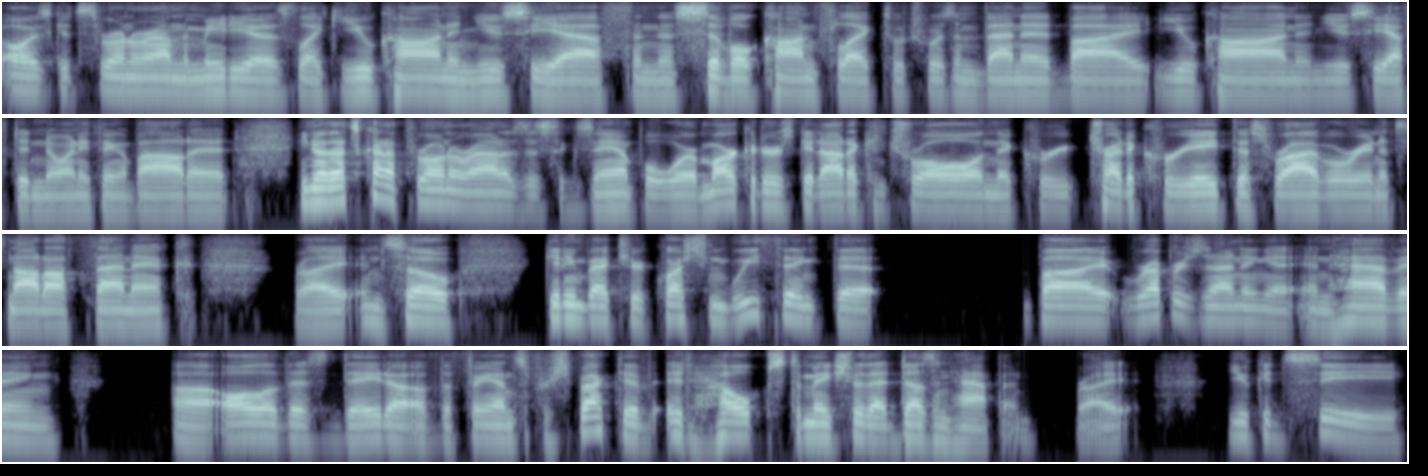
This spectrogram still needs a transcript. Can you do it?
always gets thrown around the media is like UConn and UCF and the civil conflict, which was invented by UConn and UCF didn't know anything about it. You know, that's kind of thrown around as this example where marketers get out of control and they cre- try to create this rivalry and it's not authentic, right? And so, getting back to your question, we think that by representing it and having uh, all of this data of the fans' perspective, it helps to make sure that doesn't happen, right? You could see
